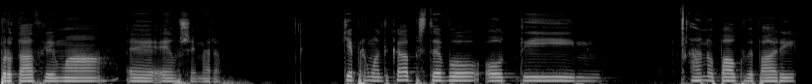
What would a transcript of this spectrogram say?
πρωτάθλημα ε, έως σήμερα. Και πραγματικά πιστεύω ότι αν ο Πάουκ δεν πάρει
